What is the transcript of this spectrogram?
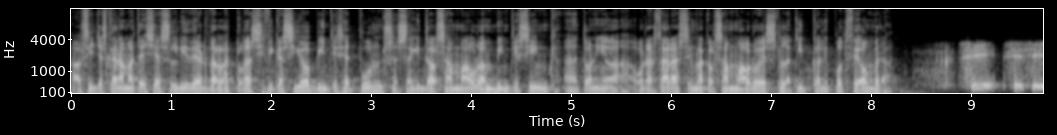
El Sitges que ara mateix és líder de la classificació, 27 punts, seguit del Sant Mauro amb 25. Eh, Toni, a hores d'ara sembla que el Sant Mauro és l'equip que li pot fer ombra. Sí, sí, sí.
